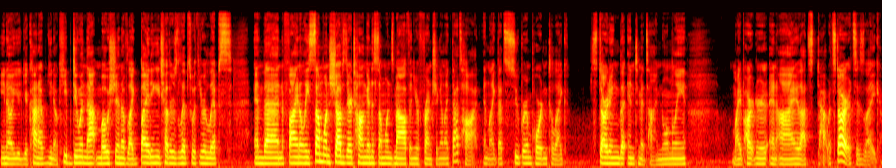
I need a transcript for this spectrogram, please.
You know, you, you kind of, you know, keep doing that motion of like biting each other's lips with your lips. And then finally, someone shoves their tongue into someone's mouth and you're Frenching. And like, that's hot. And like, that's super important to like starting the intimate time. Normally, my partner and I, that's how it starts is like,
